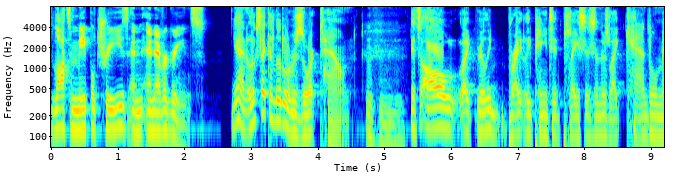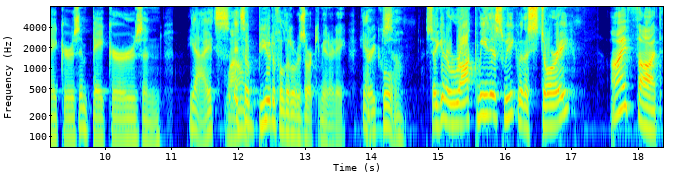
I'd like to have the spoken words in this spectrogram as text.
Lots of maple trees and, and evergreens. Yeah, and it looks like a little resort town. It's all like really brightly painted places, and there's like candle makers and bakers, and yeah, it's Wow. it's a beautiful little resort community. Yeah, Very cool. So, so you're gonna rock me this week with a story? I thought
